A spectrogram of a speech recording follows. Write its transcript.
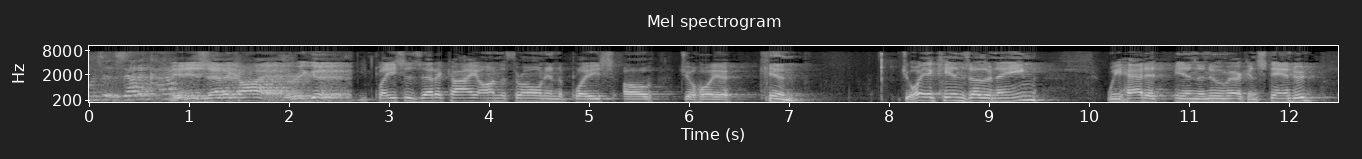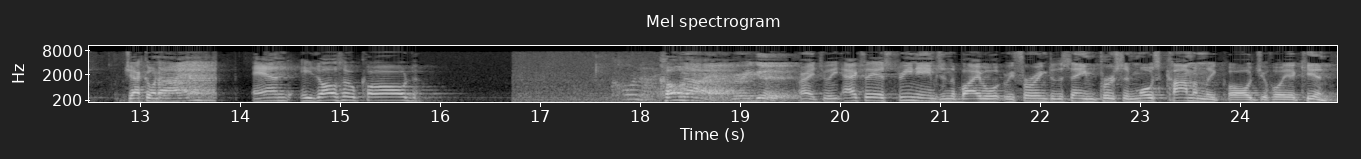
Was it Zedekiah? It is Zedekiah. Very good. He places Zedekiah on the throne in the place of Jehoiachin. Jehoiachin's other name, we had it in the New American Standard, Jeconiah, and he's also called Coniah. Coniah. Very good. All right, so he actually has three names in the Bible referring to the same person, most commonly called Jehoiachin. All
